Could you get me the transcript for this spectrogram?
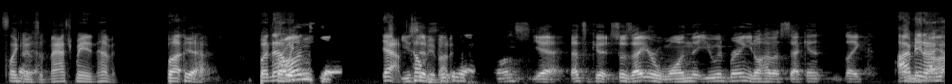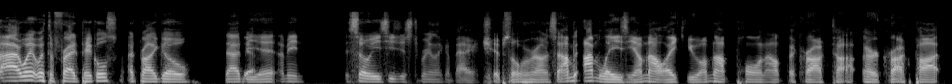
It's like Oh, it was yeah. a match made in heaven. But Yeah, but now we- prawns. Yeah, You tell said me about it. Yeah, that's good. So is that your one that you would bring? You don't have a second like? I mean, I. I went with the fried pickles. I'd probably go. That'd be it. I mean, it's so easy just to bring like a bag of chips over. Honestly, I'm I'm lazy. I'm not like you. I'm not pulling out the crock top or crock pot.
